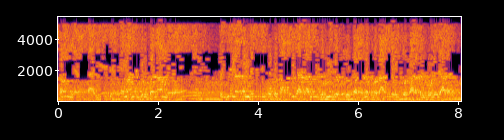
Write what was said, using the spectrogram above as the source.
समझ लेना चाहिए जिसके माने गुरु का नाम ले रहे हैं तो ये न समझे इनको कुछ आती जाता नहीं गुरु ने जो छोटा समझ बता दी यही छोटा रकम बोले जा रहे हैं।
